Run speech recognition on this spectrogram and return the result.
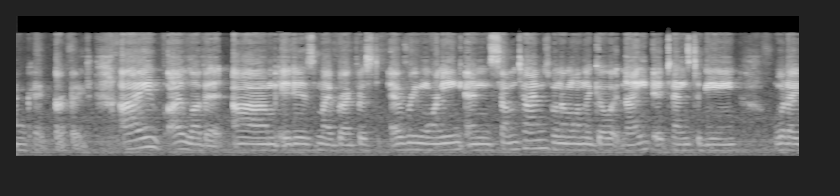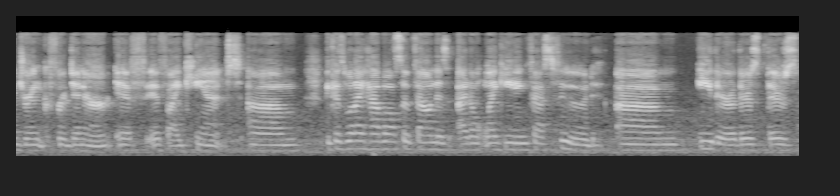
Okay, perfect. I I love it. Um, it is my breakfast every morning, and sometimes when I'm on the go at night, it tends to be what I drink for dinner if if I can't. Um, because what I have also found is I don't like eating fast food um, either. There's there's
